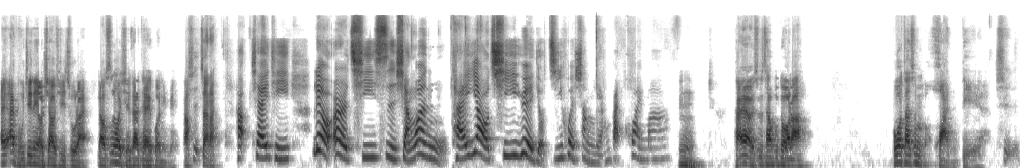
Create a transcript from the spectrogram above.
哎，爱普今天有消息出来，老师会写在 Telegram 里面啊是。再来，好，下一题六二七四，想问台药七月有机会上两百块吗？嗯，台海也是差不多啦，不过它是缓跌，是。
